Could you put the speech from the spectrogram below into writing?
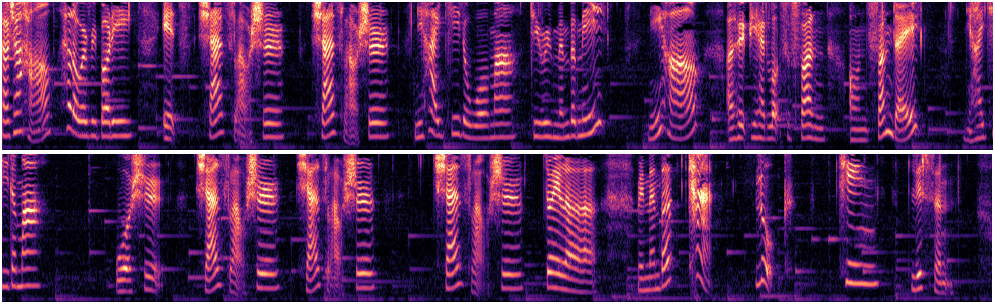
大家好，Hello everybody. It's Shaz 老师，Shaz 老师，你还记得我吗？Do you remember me? 你好，I hope you had lots of fun on Sunday. 你还记得吗？我是 Shaz 老师，Shaz 老师，Shaz 老师。对了，Remember 看，Look，听，Listen。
